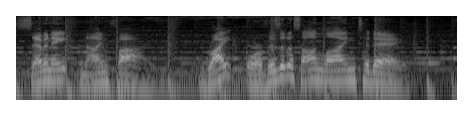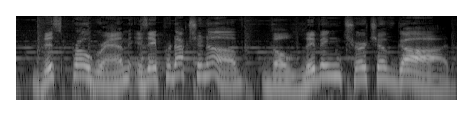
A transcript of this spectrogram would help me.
7895. Write or visit us online today. This program is a production of the Living Church of God.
